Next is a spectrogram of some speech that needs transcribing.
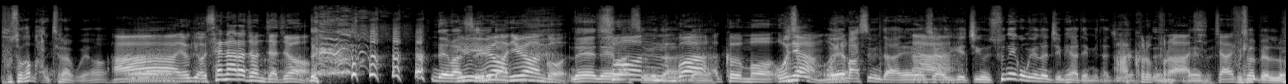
부서가 많더라고요. 아, 여기 새나라 전자죠? 네, 맞습니다. 유- 유명한, 유명한 곳. 네, 네, 수원과. 네. 그 뭐, 온양. 뭐 네, 이런- 맞습니다. 예, 아. 제가 이게 지금 순회 공연을 지금 해야 됩니다. 지금. 아, 그렇구나. 네, 네. 진짜. 부서별로.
